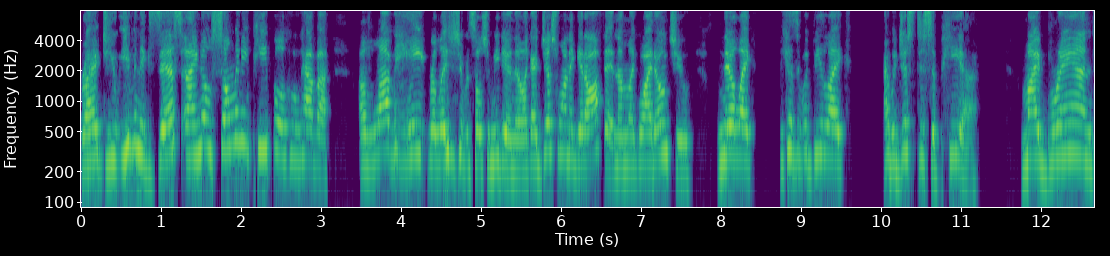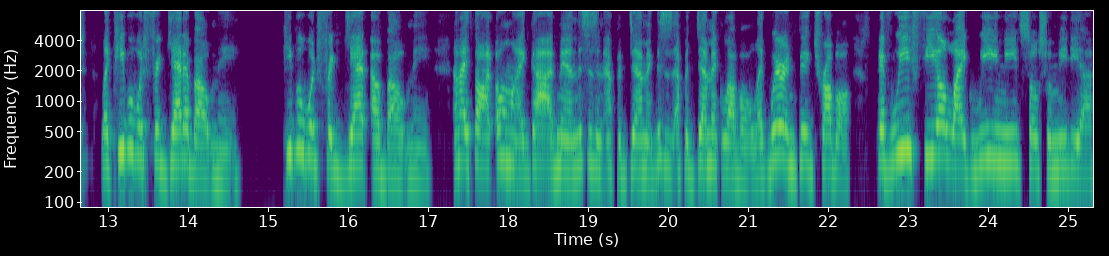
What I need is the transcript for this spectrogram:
Right? Do you even exist? And I know so many people who have a a love hate relationship with social media and they're like, I just want to get off it. And I'm like, why don't you? And they're like, because it would be like I would just disappear. My brand, like people would forget about me. People would forget about me. And I thought, oh my God, man, this is an epidemic. This is epidemic level. Like we're in big trouble. If we feel like we need social media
